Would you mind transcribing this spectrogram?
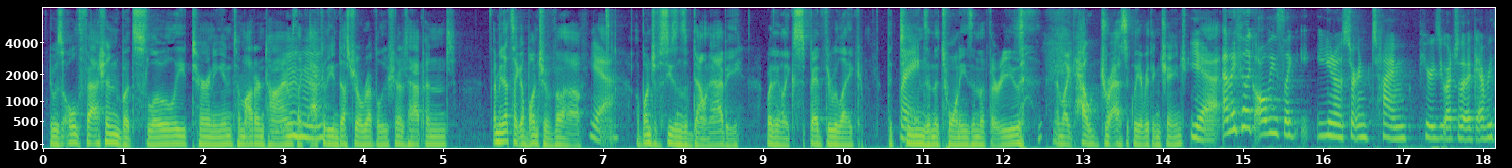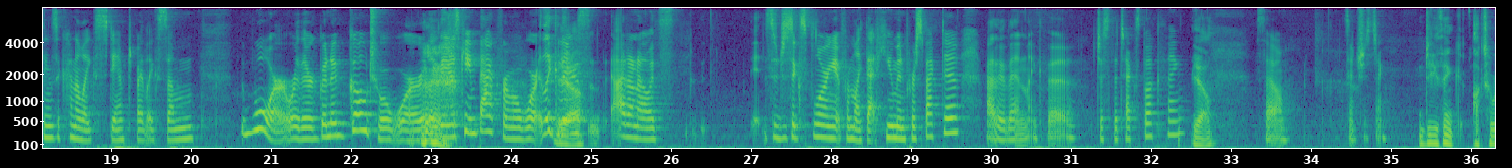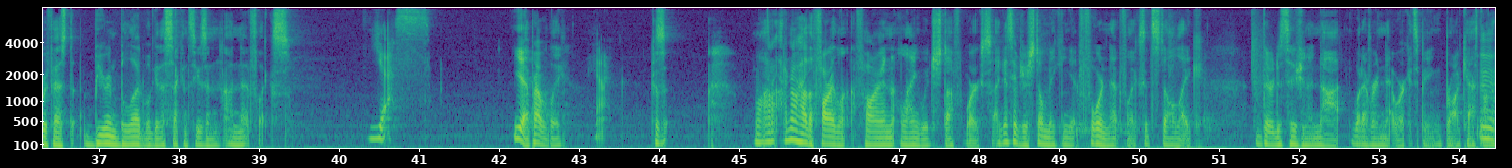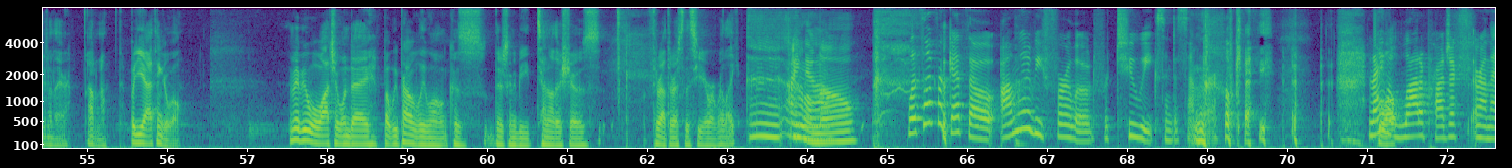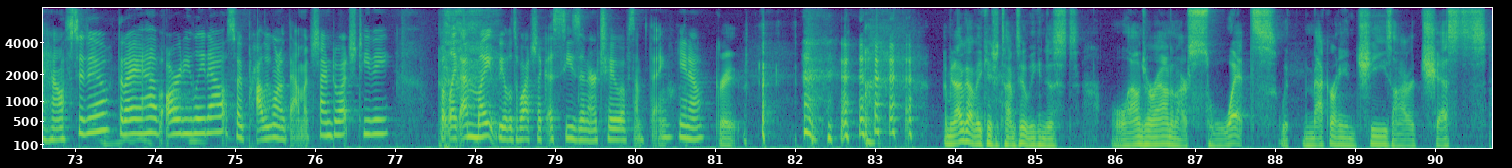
it was old fashioned, but slowly turning into modern times. Mm-hmm. Like after the Industrial Revolution has happened. I mean, that's like a bunch of uh, Yeah. a bunch of seasons of Downton Abbey where they like sped through like the Right. teens and the twenties and the thirties, and like how drastically everything changed. Yeah, and I feel like all these like you know certain time periods you watch like everything's kind of like stamped by like some war or they're gonna go to a war like they just came back from a war like Yeah. there's I don't know it's so just exploring it from like that human perspective rather than like the just the textbook thing Yeah. so it's interesting Do you think Oktoberfest Beer and Blood will get a second season on Netflix? yes Yeah, probably. yeah Because, well, I don't, I don't know how the far, foreign language stuff works. I guess if you're still making it for Netflix, it's still like their decision and not whatever network it's being broadcast on over there. I don't know. But yeah, I think it will. And maybe we'll watch it one day, but we probably won't because there's going to be 10 other shows throughout the rest of this year where we're like, eh, I, I don't know. know. let's not forget though I'm gonna be furloughed for two weeks in December okay. And I have a lot of projects around the house to do that I have already laid out, so I probably won't have that much time to watch TV. But like I might be able to watch like a season or two of something, you know? Great. I mean, I've got vacation time too. We can just lounge around in our sweats with macaroni and cheese on our chests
